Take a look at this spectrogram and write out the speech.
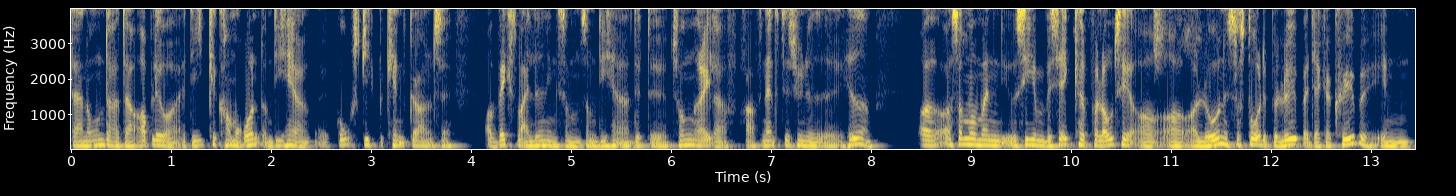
der er nogen, der, der oplever, at de ikke kan komme rundt om de her øh, god skikbekendtgørelse og vækstvejledning, som, som de her lidt øh, tunge regler fra Finanstilsynet uh, hedder. Og, og så må man jo sige, at hvis jeg ikke kan få lov til at, at, at låne så stort et beløb, at jeg kan købe en,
